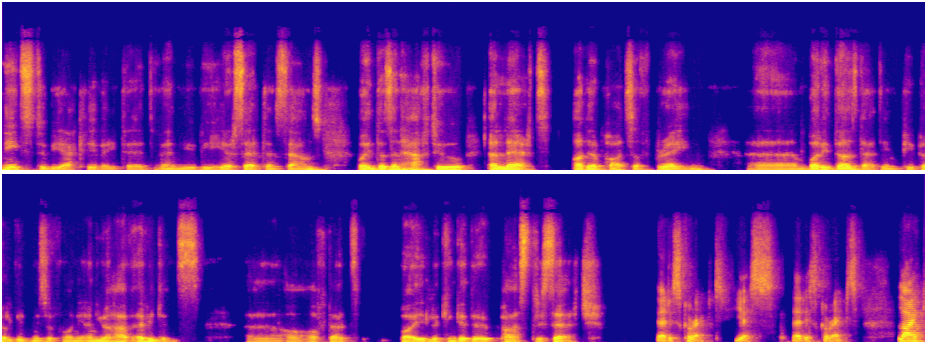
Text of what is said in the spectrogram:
needs to be activated when you hear certain sounds, but it doesn't have to alert other parts of brain. Um, but it does that in people with misophonia, and you have evidence uh, of that by looking at the past research. That is correct. Yes, that is correct. Like,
